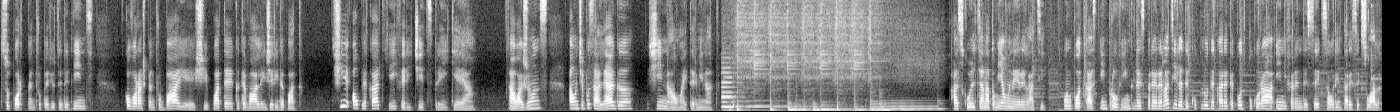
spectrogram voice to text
suport pentru periuțe de dinți, covoraș pentru baie și poate câteva lenjerii de pat. Și au plecat ei fericiți spre Ikea. Au ajuns, au început să aleagă și n-au mai terminat. Asculți Anatomia unei relații, un podcast improving despre relațiile de cuplu de care te poți bucura indiferent de sex sau orientare sexuală.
